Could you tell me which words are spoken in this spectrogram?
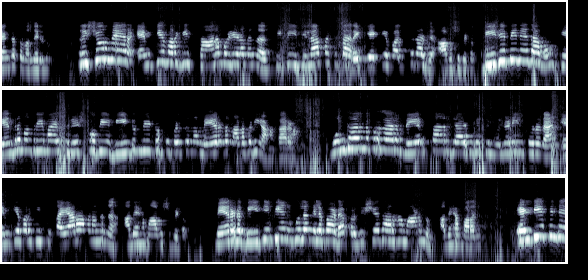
രംഗത്ത് വന്നിരുന്നു. Thrissur mayor M K Varghese സ്ഥാനമൊഴിയണമെന്ന് സി പി ഐ ജില്ലാ സെക്രട്ടറി കെ കെ വത്സരാജ് ആവശ്യപ്പെട്ടു. ബി ജെ പി നേതാവും കേന്ദ്രമന്ത്രിയുമായ സുരേഷ് ഗോപിയെ വീണ്ടും വീണ്ടും പുകഴ്ത്തുന്ന മേയറുടെ നടപടിയാണ് കാരണം മുൻധാരണ പ്രകാരം മേയർ സ്ഥാനം രാജിവെച്ച് മുന്നണിയിൽ തുടരാൻ എം കെ വർഗീസ് തയ്യാറാവണമെന്ന് അദ്ദേഹം ആവശ്യപ്പെട്ടു. മേയറുടെ ബി ജെ പി അനുകൂല നിലപാട് പ്രതിഷേധാർഹമാണെന്നും അദ്ദേഹം പറഞ്ഞു. എൽ ഡി എഫിന്റെ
